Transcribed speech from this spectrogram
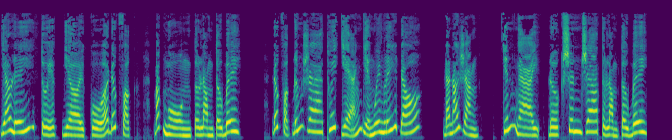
Giáo lý tuyệt vời của Đức Phật bắt nguồn từ lòng từ bi. Đức Phật đứng ra thuyết giảng về nguyên lý đó, đã nói rằng chính Ngài được sinh ra từ lòng từ bi.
